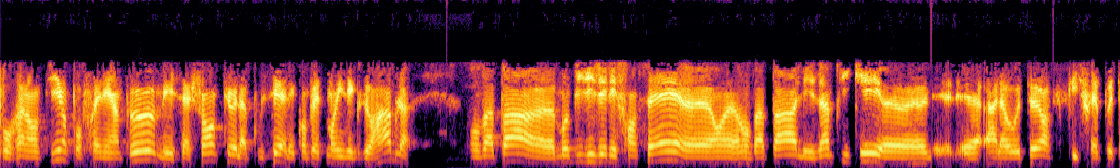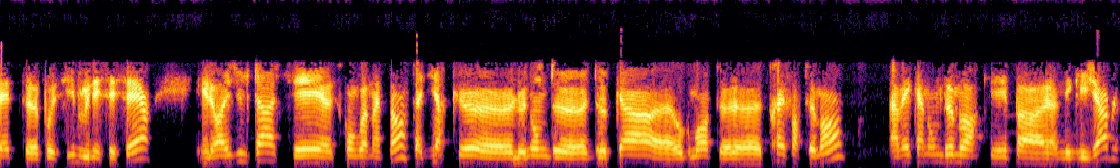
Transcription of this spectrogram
pour ralentir, pour freiner un peu, mais sachant que la poussée, elle est complètement inexorable. On va pas euh, mobiliser les Français, euh, on, on va pas les impliquer euh, à la hauteur ce qui serait peut-être euh, possible ou nécessaire. Et le résultat, c'est ce qu'on voit maintenant, c'est-à-dire que le nombre de, de cas augmente très fortement, avec un nombre de morts qui n'est pas négligeable.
